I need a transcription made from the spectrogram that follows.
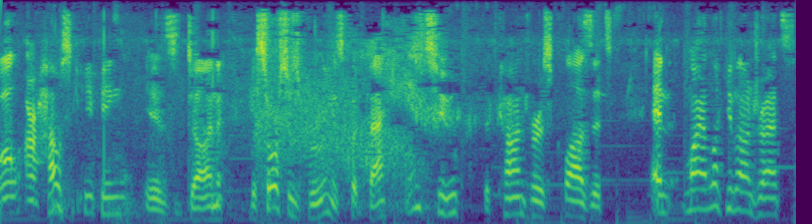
Well, our housekeeping is done. The Sorcerer's Broom is put back into the Conjurer's Closet. And my lucky lounge rats,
